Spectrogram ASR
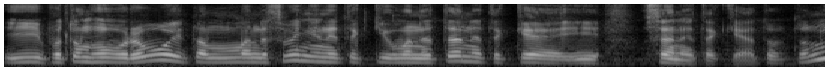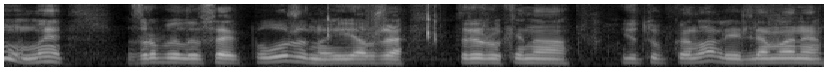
і потім говорив, ой, там у мене свині не такі, у мене те не таке і все не таке. Тобто, ну, ми зробили все як положено, і я вже три роки на YouTube каналі, і для мене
